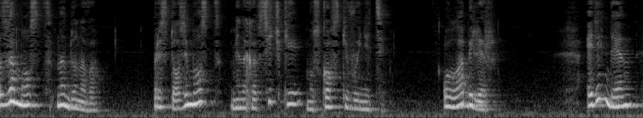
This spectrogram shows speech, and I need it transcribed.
за мост на Дунава. През този мост минаха всички московски войници. Ола Билир Един ден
